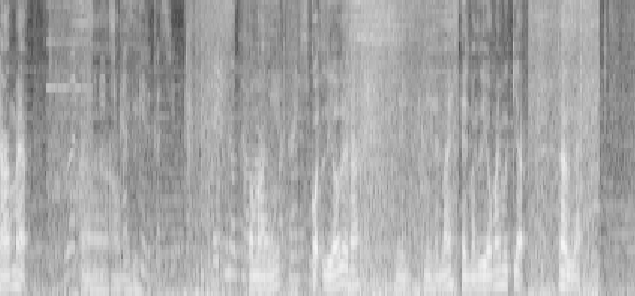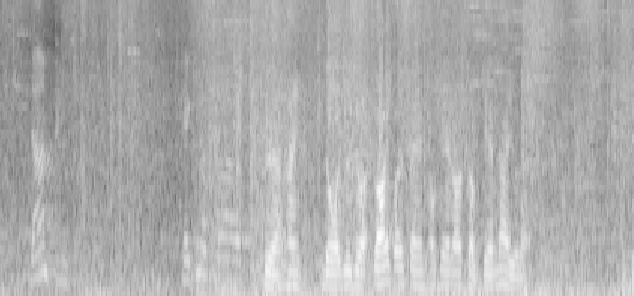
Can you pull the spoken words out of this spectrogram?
กลางแมป อ่าเอาไงดีประมาณนี้กดเลี้ยวเลยนะ นี่นี่เห็นไหมเห็นมันเลี้ยวไหมเมื่อกี้นั่นแหละเพื่อให้โดดจั่ๆร้อยเปอร์เซนต์โอเค เราจบเกมได้อยู่แหละโอเค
